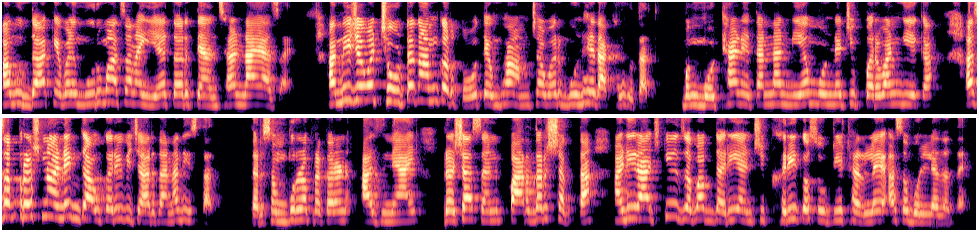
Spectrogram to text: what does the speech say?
हा मुद्दा केवळ मुरुमाचा नाहीये तर त्यांचा न्यायाचा आहे. आम्ही जेव्हा छोटं काम करतो तेव्हा आमच्यावर गुन्हे दाखल होतात. मग मोठ्या नेत्यांना नियम मोडण्याची परवानगी आहे का? असा प्रश्न अनेक गावकरी विचारताना दिसतात. तर संपूर्ण प्रकरण आज न्याय प्रशासन पारदर्शकता आणि राजकीय जबाबदारी यांची खरी कसोटी ठरलंय असं बोलल्या जात आहे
